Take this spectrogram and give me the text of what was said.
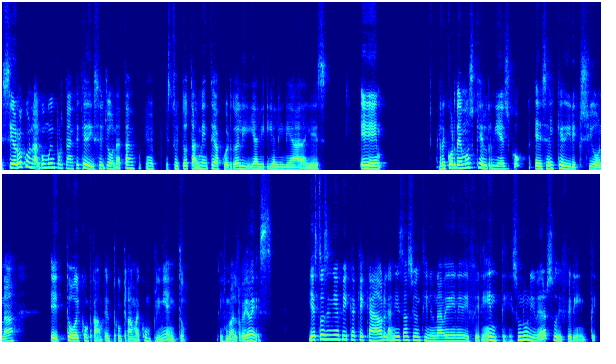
cierro con algo muy importante que dice Jonathan, estoy totalmente de acuerdo y, alineada, y es, Recordemos que el riesgo es el que direcciona eh, todo el, programa de cumplimiento y no al revés. Y esto significa que cada organización tiene un ADN diferente, es un universo diferente.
